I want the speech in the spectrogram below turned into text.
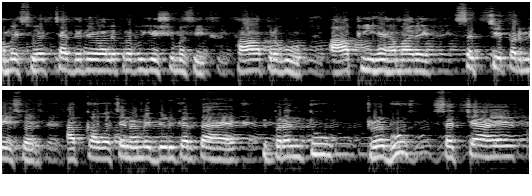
हमें सुरक्षा देने वाले प्रभु यीशु मसीह। हाँ प्रभु, आप ही हैं हमारे सच्चे परमेश्वर। आपका वचन हमें दृढ़ करता है कि परंतु प्रभु सच्चा है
